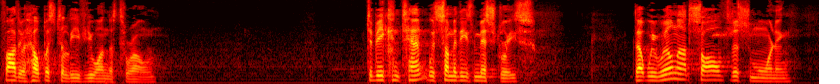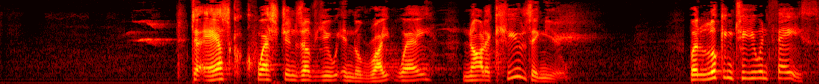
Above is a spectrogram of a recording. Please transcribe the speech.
Father, help us to leave you on the throne. To be content with some of these mysteries that we will not solve this morning. To ask questions of you in the right way, not accusing you, but looking to you in faith.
